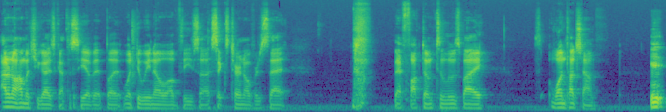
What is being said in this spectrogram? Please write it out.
I don't know how much you guys got to see of it, but what do we know of these uh, six turnovers that that fucked them to lose by one touchdown? It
